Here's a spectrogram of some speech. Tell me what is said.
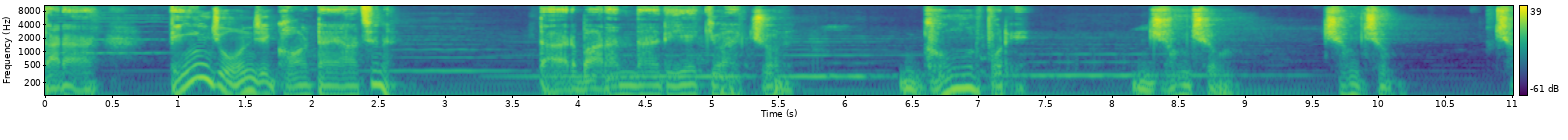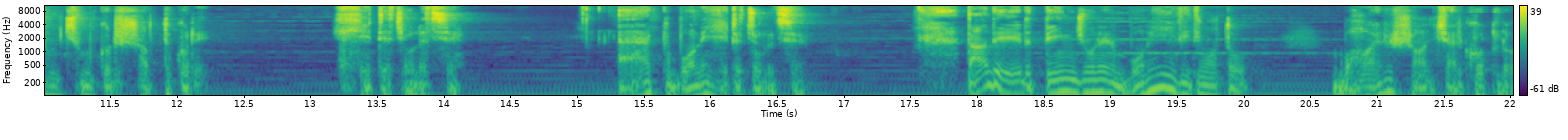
তারা তিনজন যে ঘরটায় আছে না, তার বারান্দা দিয়ে কেউ একজন ঘুমুর পরে ঝুমঝুম ঝুমঝুম ঝুমঝুম করে শব্দ করে হেঁটে চলেছে। এক বনে হেঁটে চলেছে। তাদের তিনজনের বনেই রীতিমতো ভয়ের সঞ্চার ঘটল।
